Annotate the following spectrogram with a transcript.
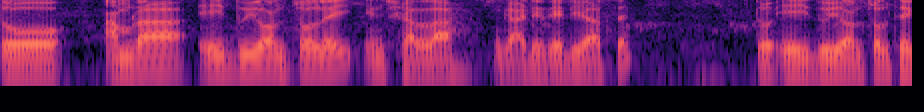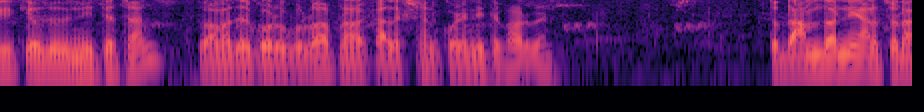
তো আমরা এই দুই অঞ্চলেই ইনশাল্লাহ গাড়ি রেডি আছে। তো এই দুই অঞ্চল থেকে কেউ যদি নিতে চান, তো আমাদের গরুগুলো আপনারা কালেকশন করে নিতে পারবেন। তো দাম দর নিয়ে আলোচনা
